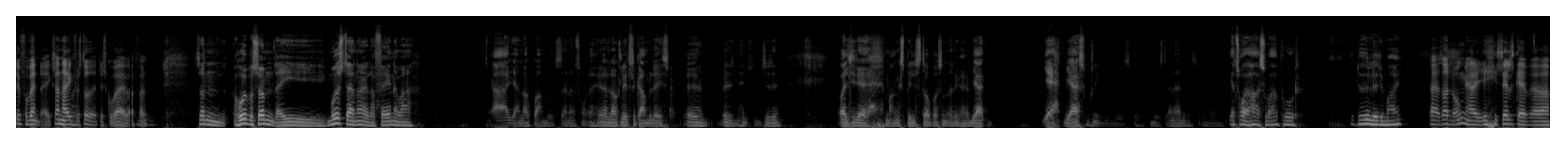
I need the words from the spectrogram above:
det forventer jeg ikke. Sådan har jeg ikke forstået, at det skulle være i hvert fald. Sådan hoved på sømmen, er I modstander eller fan af var? Ja, jeg er nok bare modstander, tror jeg. Jeg er nok lidt for gammeldags øh, med hensyn til det. Og alle de der mange spilstop og sådan noget. Det kan, jeg, ja, jeg er sgu sådan egentlig mod, øh, modstander af det. Hvis jeg tror, jeg har svaret på det. Det døde lidt i mig. Der er sådan nogen her i, i selskabet, og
